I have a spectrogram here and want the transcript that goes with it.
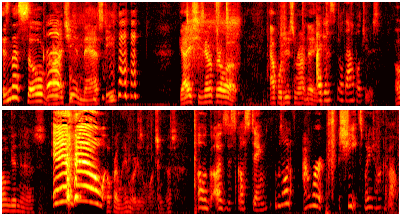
Isn't that so raunchy and nasty? Guys, she's gonna throw up. Apple juice and rotten egg. I just spilled apple juice. Oh goodness. Ew! Hope our landlord isn't watching this. Oh god, it's disgusting. It was on our sheets. What are you talking about?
